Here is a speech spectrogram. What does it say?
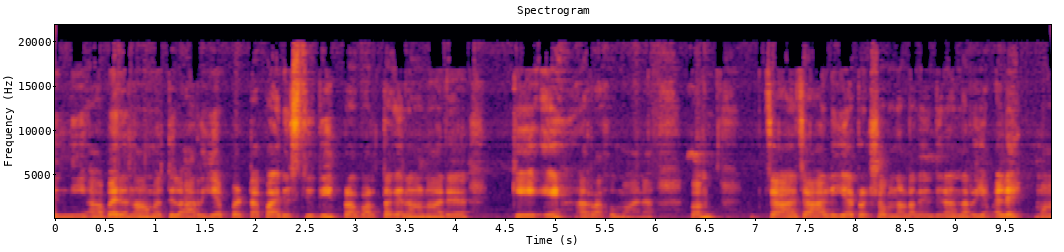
എന്നീ അപരനാമത്തിൽ അറിയപ്പെട്ട പരിസ്ഥിതി പ്രവർത്തകനാണ് ആര്? K A Rahman. അപ്പം ചാ ചാലിയാർ പ്രക്ഷോഭം നടന്നത് എന്തിനാണെന്നറിയാം അല്ലേ? മാ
